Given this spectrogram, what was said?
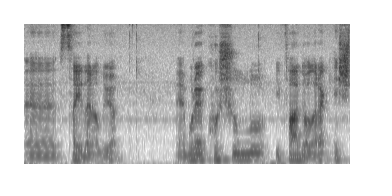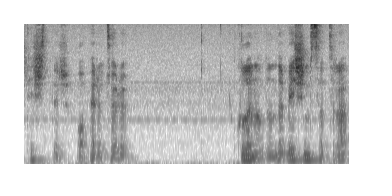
e, sayılar alıyor. Buraya koşullu ifade olarak eşit eşittir operatörü kullanıldığında 5. satıra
